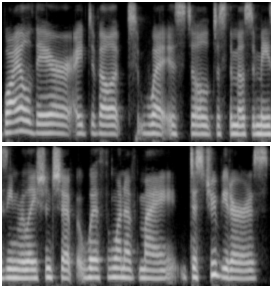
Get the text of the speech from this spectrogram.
while there, I developed what is still just the most amazing relationship with one of my distributors,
